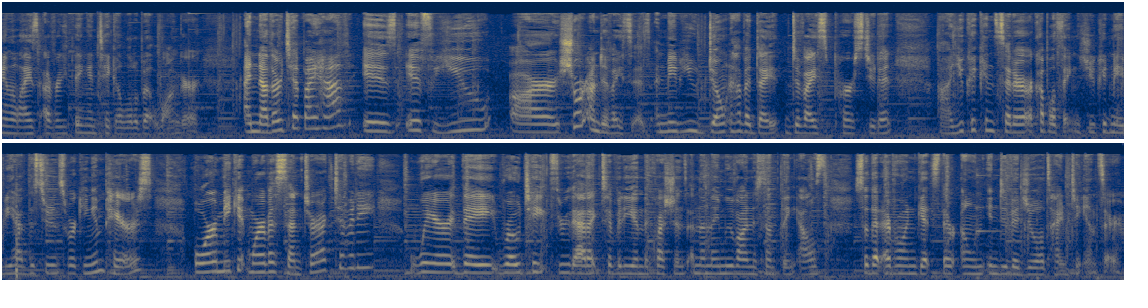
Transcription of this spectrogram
analyze everything and take a little bit longer. Another tip I have is if you are short on devices and maybe you don't have a device per student, uh, you could consider a couple things. You could maybe have the students working in pairs or make it more of a center activity where they rotate through that activity and the questions and then they move on to something else so that everyone gets their own individual time to answer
